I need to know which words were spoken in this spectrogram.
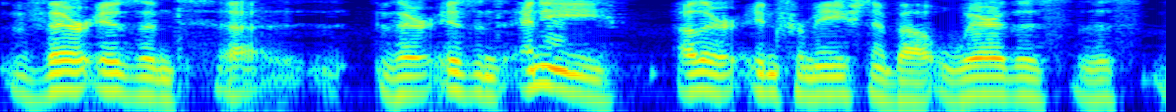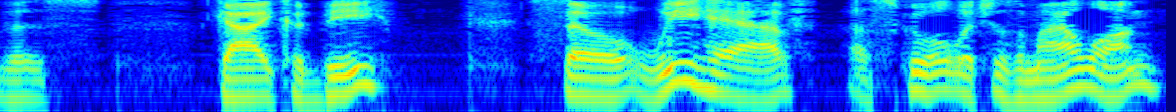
there isn't uh, there isn't any other information about where this this this guy could be. So we have a school which is a mile long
